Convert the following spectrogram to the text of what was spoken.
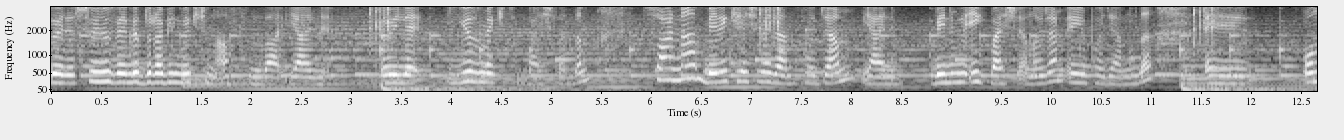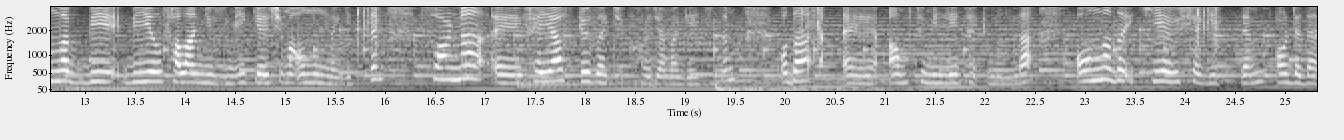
böyle suyun üzerinde durabilmek için aslında yani öyle yüzmek için başladım. Sonra beni keşfeden hocam yani benimle ilk başlayan hocam Eyüp hocamdı. Ee, onunla bir, bir yıl falan yüzdüm. İlk yarışıma onunla gittim. Sonra e, Feyyaz Gözaçık hocama geçtim. O da e, ampute milli takımında. Onunla da iki yarışa gittim. Orada da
